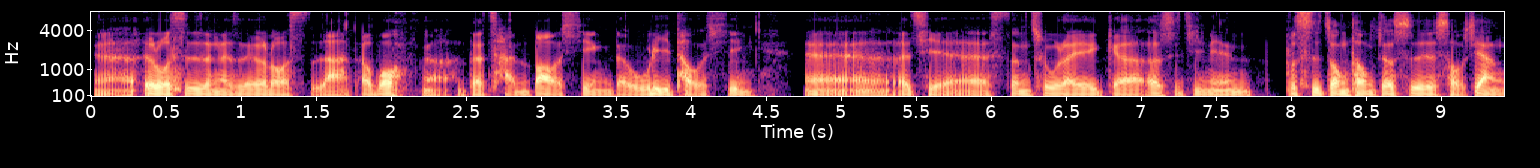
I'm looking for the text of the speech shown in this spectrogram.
呃，俄罗斯仍然是俄罗斯啊，好不？啊的残暴性的无厘头性，呃，而且生出了一个二十几年不是总统就是首相、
